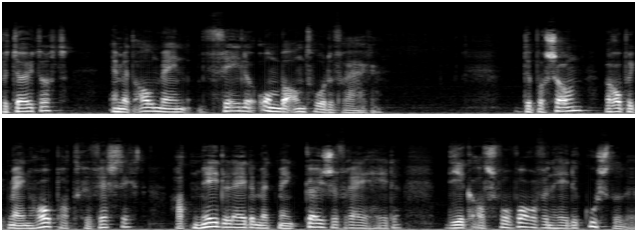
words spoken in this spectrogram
beteuterd en met al mijn vele onbeantwoorde vragen. De persoon waarop ik mijn hoop had gevestigd, had medelijden met mijn keuzevrijheden, die ik als verworvenheden koesterde.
